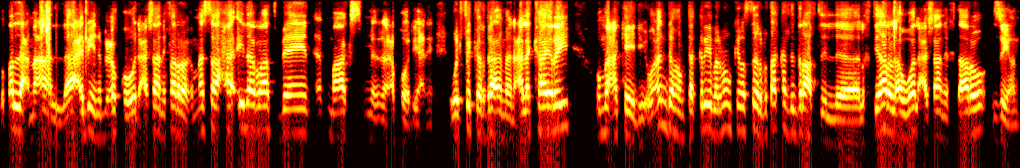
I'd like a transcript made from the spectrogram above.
وطلع معاه اللاعبين بعقود عشان يفرغ مساحة إلى راتبين max من العقود يعني. والفكر دائما على كايري ومع كيدي. وعندهم تقريبا ممكن تصير بطاقة ال draft الاختيار الأول عشان يختاروا زيون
